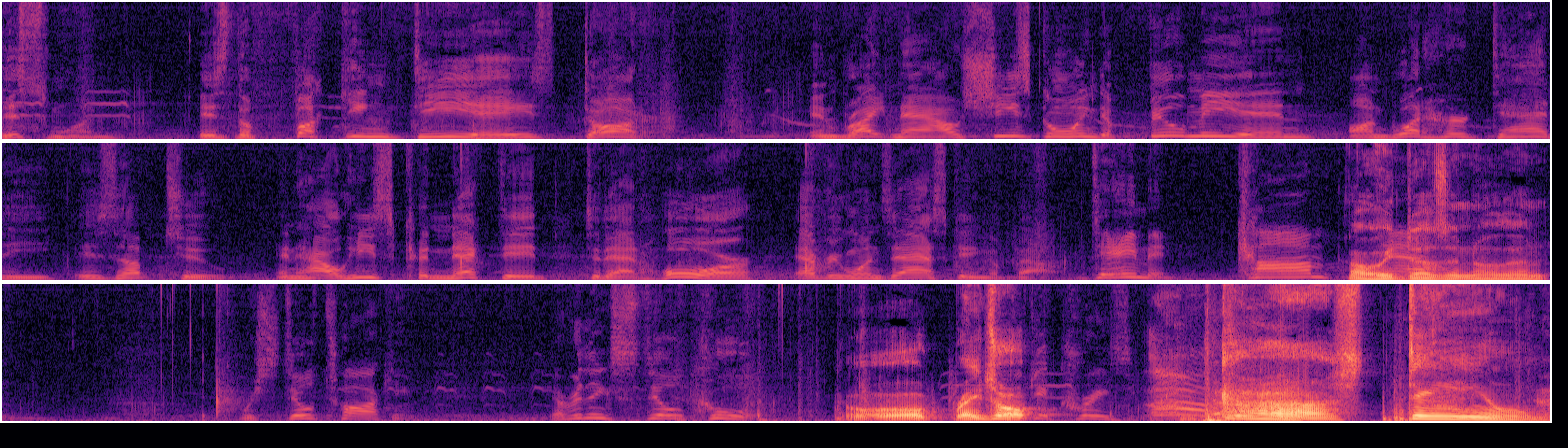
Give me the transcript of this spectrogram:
This one is the fucking DA's daughter. And right now, she's going to fill me in on what her daddy is up to and how he's connected to that whore everyone's asking about. Damon, calm. Oh, he down. doesn't know then. We're still talking. Everything's still cool. Oh, Rachel! Gosh, damn!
